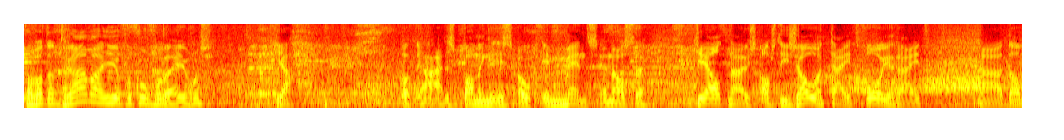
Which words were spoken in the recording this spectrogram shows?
Maar wat een drama hier voor Koen Verwij, jongens. Ja, wat, ja, de spanning is ook immens. En als de Kjeldnuis, als die zo een tijd voor je rijdt... Nou, dan,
